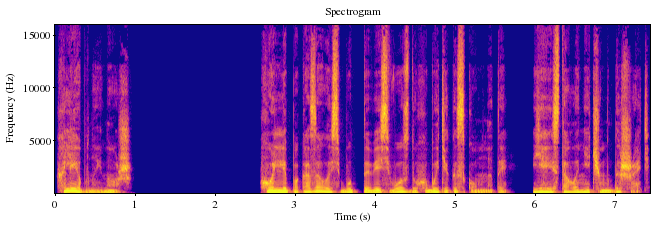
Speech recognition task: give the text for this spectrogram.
Хлебный нож. Холли показалось, будто весь воздух вытек из комнаты. Ей стало нечем дышать.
